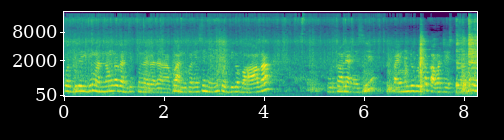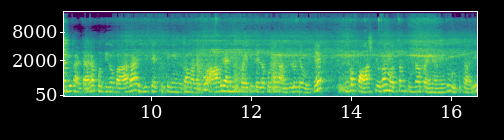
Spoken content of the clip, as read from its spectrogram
కొద్దిగా ఇది మందంగా కనిపిస్తున్నాయి కదా నాకు. అందుకనేసి నేను కొద్దిగా బాగా ఉడకాలి అనేసి పైనుండి కూడా కవర్ చేస్తున్నాను. ఎందుకంటారా కొద్దిగా బాగా హీట్ ఎక్కితే ఇంకా మనకు ఆవిరి అనేది బయటికి వెళ్ళకుండా అందులోనే ఉంటే ఇంకా ఫాస్ట్గా మొత్తం కింద పైన అనేది ఉడుకుతుంది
